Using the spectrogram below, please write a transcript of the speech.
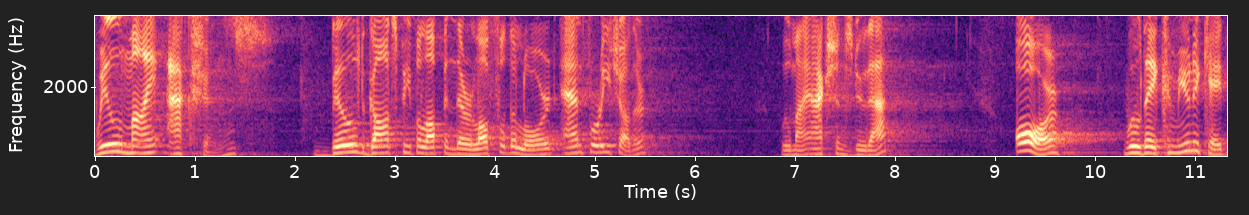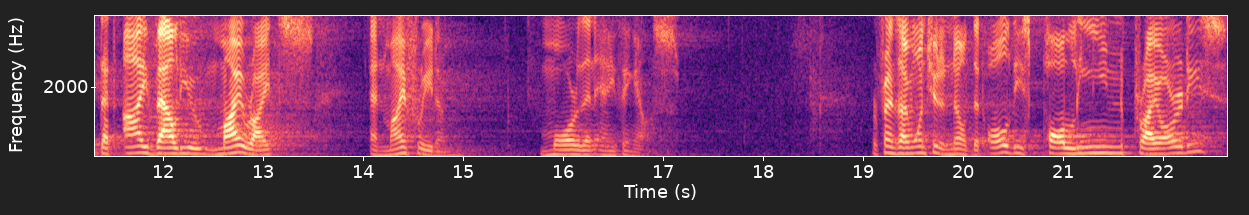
will my actions build God's people up in their love for the Lord and for each other? Will my actions do that? Or will they communicate that I value my rights and my freedom more than anything else? But friends, I want you to note that all these Pauline priorities,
